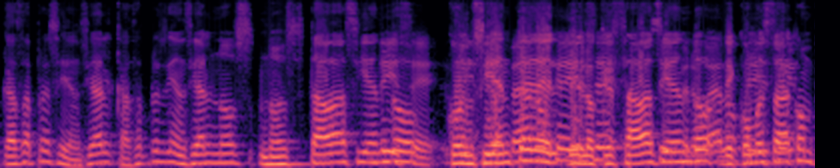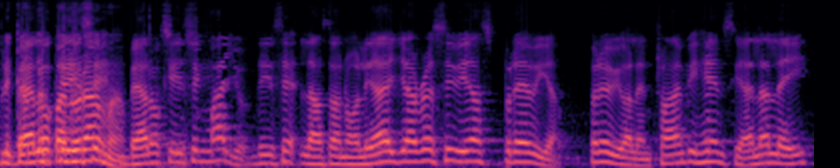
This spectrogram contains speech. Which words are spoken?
Casa Presidencial. Casa Presidencial no, no estaba siendo Dice, consciente dice, de, lo que de lo dice- que estaba haciendo, de cómo estaba vea el panorama. vea lo que dice en mayo. Dice, las anualidades ya recibidas previa, previo a la entrada en vigencia de la ley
